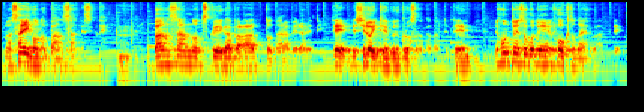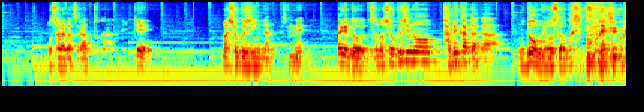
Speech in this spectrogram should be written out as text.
う、まあ、最後の晩餐ですよね。うん。晩餐の机がバーッと並べられていてで白いテーブルクロスがかかってて、うん。で本当にそこでフォークとナイフがあってお皿がずらっと並んでいて、まあ、食事になるんですよね、だけどその食事の食べ方がもうどうも様子がおかしいんですよね。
